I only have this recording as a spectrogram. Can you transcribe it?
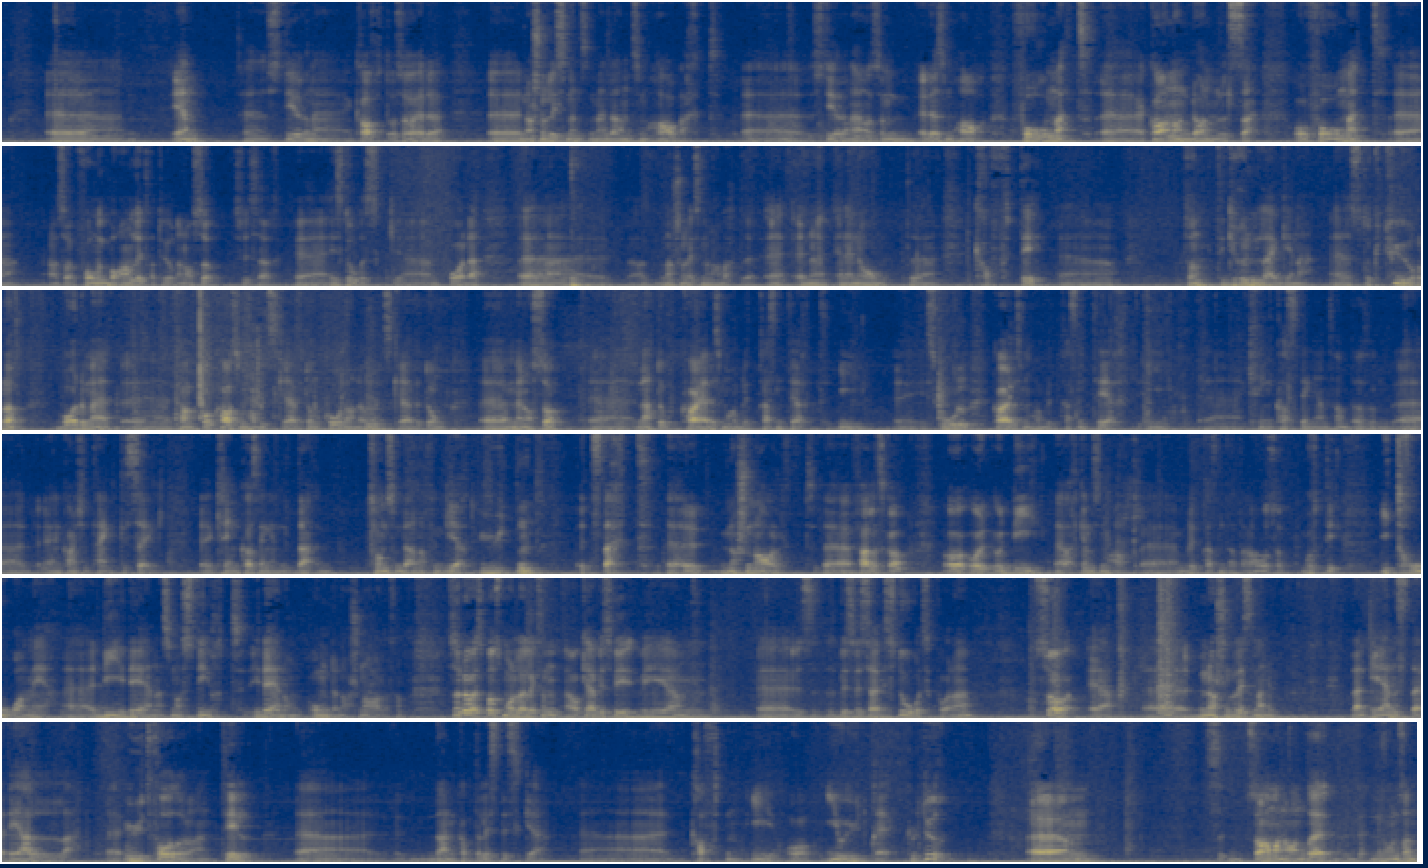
én eh, eh, styrende kraft, og så er det eh, nasjonalismen som er den som har vært styrende, og som er det som har formet kanondannelse og formet altså formet barnelitteraturen også, hvis vi ser eh, historisk eh, på det. Eh, nasjonalismen har vært en, en enormt kraftig sånn tilgrunnleggende struktur da, både med eh, tanke på hva som har blitt skrevet om, hvordan det har blitt skrevet om, eh, men også eh, nettopp hva er det som har blitt presentert i, eh, i, skolen, hva er det som har blitt presentert i eh, kringkastingen. Altså, eh, en kan ikke tenke seg kringkastingen den, sånn som den har fungert uten et sterkt nasjonalt fellesskap. Og, og, og, de verkene som har blitt presentert her, har også gått i i tråd med eh, de ideene som har styrt ideen om, om det nasjonale. Sånn. Så da er spørsmålet liksom Ok, hvis vi, vi eh, hvis, vi ser historisk på det, så er eh, nasjonalismen den eneste reelle eh, utfordreren til eh, den kapitalistiske eh, kraften i å, i å utbre kultur. Um, så har man andre noen sånn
